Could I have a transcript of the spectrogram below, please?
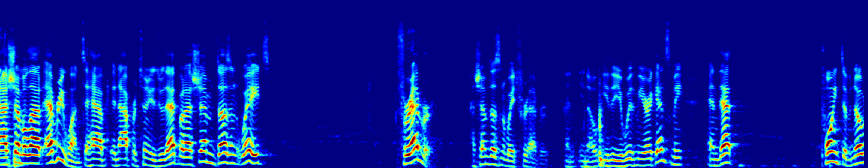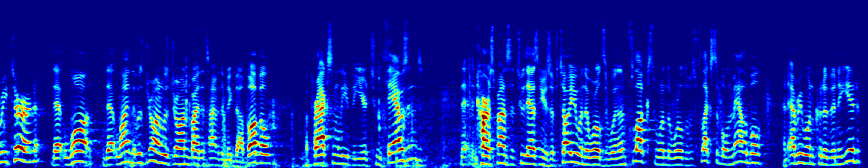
Hashem allowed everyone to have an opportunity to do that, but Hashem doesn't wait forever. Hashem doesn't wait forever. And you know, either you're with me or against me. And that point of no return, that long, that line that was drawn was drawn by the time of the Migdal Bavel, approximately the year 2000. That corresponds to 2,000 years of Tohu, when the world was in flux, when the world was flexible and malleable, and everyone could have been a Yid.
